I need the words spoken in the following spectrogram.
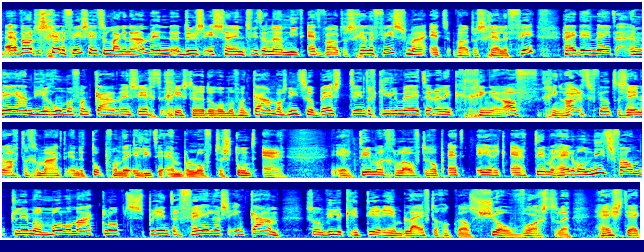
Eh, Wouter Schellevis heeft een lange naam en dus is zijn Twitternaam niet Ed Wouter Schellevis, maar Ed Wouter Schellevi. Hij deed mee, aan die ronde van Kaam en zegt gisteren de ronde van Kaam was niet zo best. 20 kilometer en ik ging eraf, ging hard, veel te zenuwachtig gemaakt en de top van de elite en belofte stond er. Erik Timmer gelooft er op Ed Erik R. Timmer helemaal niets van. Klimmer Mollema klopt, sprinter Velers in Kaam. Zo'n wielencriterium blijft toch ook wel showworstelen. Hashtag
